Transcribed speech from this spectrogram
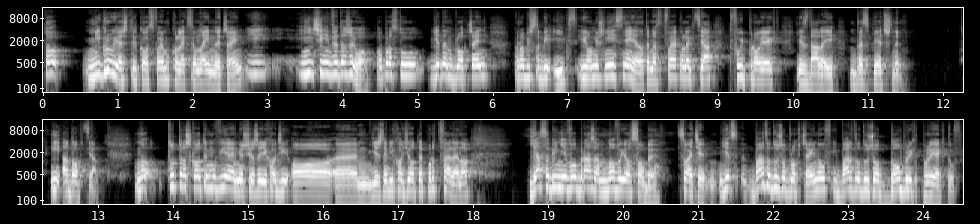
to migrujesz tylko swoją kolekcją na inny chain i, i nic się nie wydarzyło. Po prostu jeden blockchain robisz sobie X i on już nie istnieje. Natomiast twoja kolekcja, twój projekt jest dalej bezpieczny. I adopcja. No, tu troszkę o tym mówiłem już, jeżeli chodzi o, jeżeli chodzi o te portfele. No, ja sobie nie wyobrażam nowej osoby. Słuchajcie, jest bardzo dużo blockchainów i bardzo dużo dobrych projektów.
